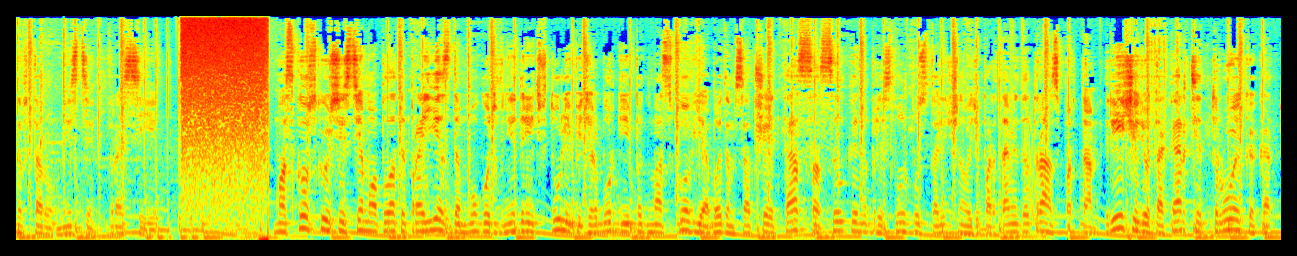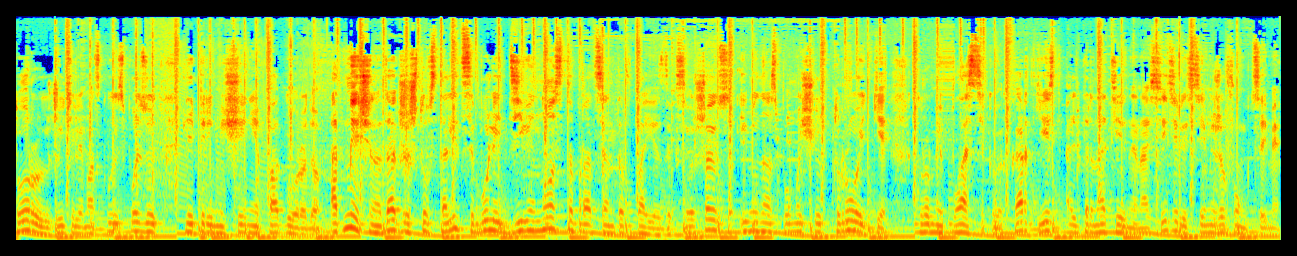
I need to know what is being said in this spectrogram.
на втором месте в России. Московскую систему оплаты проезда могут внедрить в Туле, Петербурге и Подмосковье. Об этом сообщает ТАСС со ссылкой на пресс-службу столичного департамента транспорта. Речь идет о карте «Тройка», которую жители Москвы используют для перемещения по городу. Отмечено также, что в столице более 90% поездок совершаются именно с помощью «Тройки». Кроме пластиковых карт есть альтернативные носители с теми же функциями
